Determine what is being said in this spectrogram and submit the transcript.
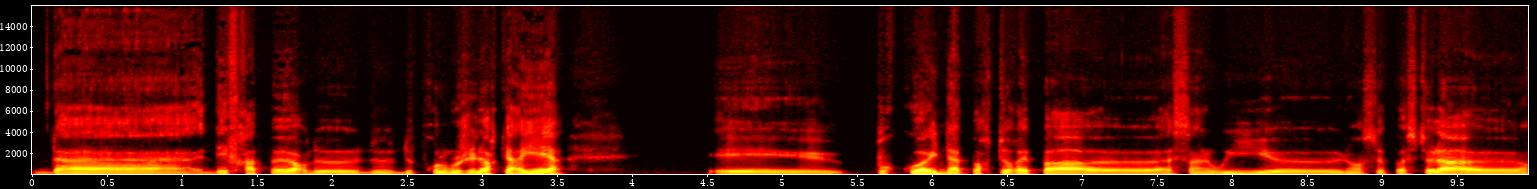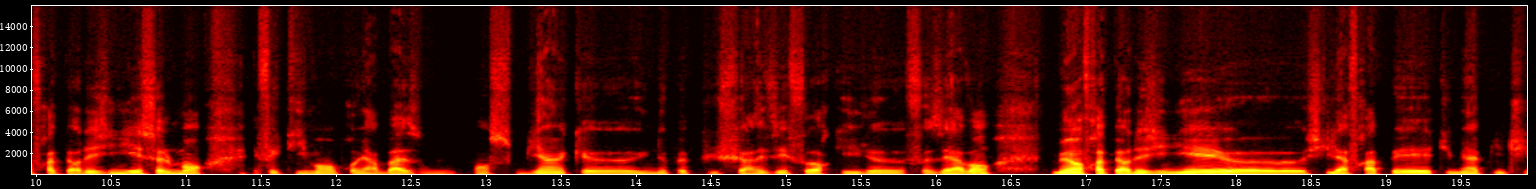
des frappeurs, de, de, de prolonger leur carrière. Et pourquoi il n'apporterait pas euh, à Saint-Louis euh, dans ce poste-là euh, un frappeur désigné seulement? Effectivement, en première base, on pense bien qu'il ne peut plus faire les efforts qu'il faisait avant, mais en frappeur désigné, s'il a frappé, tu mets un pinch,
